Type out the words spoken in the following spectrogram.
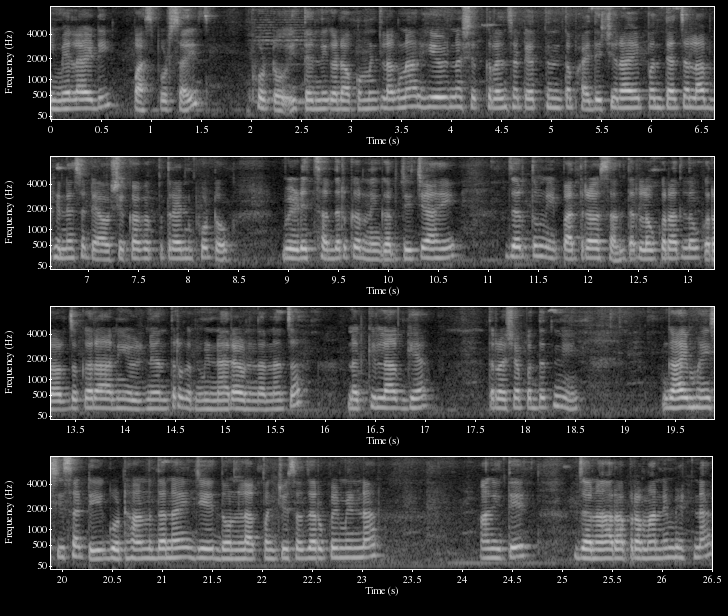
email I D passport size photo इत्यादी डॉक्युमेंट लागणार. ही योजना शेतकऱ्यांसाठी अत्यंत फायदेशीर आहे पण त्याचा लाभ घेण्यासाठी आवश्यक कागदपत्रे आणि फोटो वेळेत सादर करणे गरजेचे आहे. जर तुम्ही पात्र असाल तर लवकरात लवकर अर्ज करा आणि योजनेअंतर्गत मिळणाऱ्या अनुदानाचा नक्की लाभ घ्या. तर अशा पद्धतीने गाय म्हैशीसाठी गोठा अनुदान आहे जे दोन लाख पंचवीस हजार रुपये मिळणार. आणि ते जनावराप्रमाणे भेटणार.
